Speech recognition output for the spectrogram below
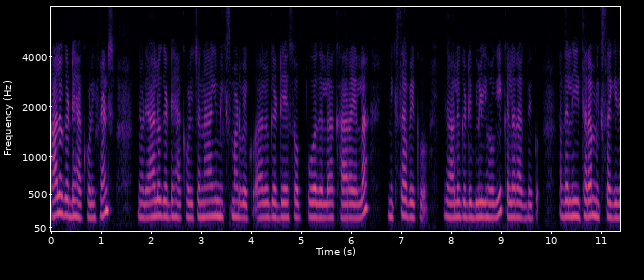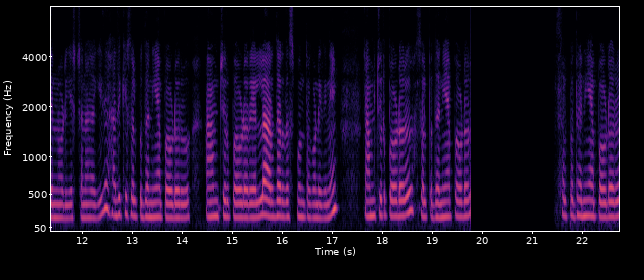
ಆಲೂಗಡ್ಡೆ ಹಾಕ್ಕೊಳ್ಳಿ ಫ್ರೆಂಡ್ಸ್. ನೋಡಿ, ಆಲೂಗಡ್ಡೆ ಹಾಕ್ಕೊಳ್ಳಿ ಚೆನ್ನಾಗಿ ಮಿಕ್ಸ್ ಮಾಡಬೇಕು. ಆಲೂಗಡ್ಡೆ, ಸೊಪ್ಪು, ಅದೆಲ್ಲ ಖಾರ ಎಲ್ಲ ಮಿಕ್ಸ್ ಆಗಬೇಕು. ಇದು ಆಲೂಗಡ್ಡೆ ಬಿಳಿ ಹೋಗಿ ಕಲರ್ ಆಗಬೇಕು. ಅದೆಲ್ಲ ಈ ಥರ ಮಿಕ್ಸ್ ಆಗಿದೆ ನೋಡಿ, ಎಷ್ಟು ಚೆನ್ನಾಗಿದೆ ಅದಕ್ಕೆ ಸ್ವಲ್ಪ ಧನಿಯಾ ಪೌಡರು, ಆಮ್ಚೂರು ಪೌಡರು, ಎಲ್ಲ ಅರ್ಧ ಅರ್ಧ ಸ್ಪೂನ್ ತೊಗೊಂಡಿದ್ದೀನಿ. ಆಮ್ಚೂರು ಪೌಡರು, ಸ್ವಲ್ಪ ಧನಿಯಾ ಪೌಡರು. ಸ್ವಲ್ಪ ಧನಿಯಾ ಪೌಡರು,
